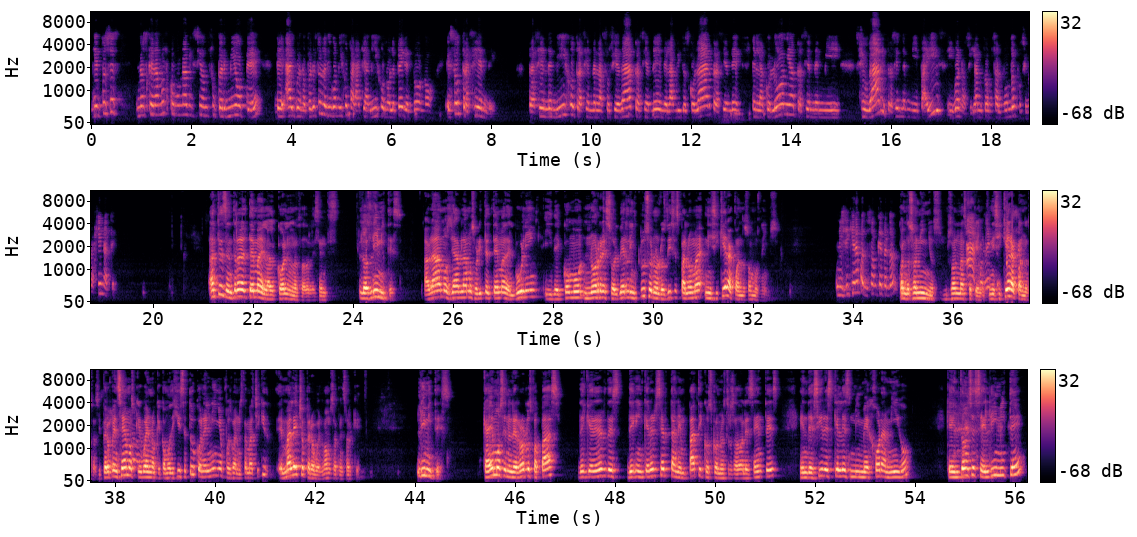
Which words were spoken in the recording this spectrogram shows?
Y entonces nos quedamos con una visión súper miope de, ay, bueno, pero esto le digo a mi hijo para que a mi hijo no le peguen. No, no, eso trasciende. Trasciende en mi hijo, trasciende en la sociedad, trasciende en el ámbito escolar, trasciende en la colonia, trasciende en mi ciudad y trasciende en mi país. Y bueno, si ya nos vamos al mundo, pues imagínate. Antes de entrar al tema del alcohol en los adolescentes, los límites. Hablábamos, ya hablamos ahorita el tema del bullying y de cómo no resolverlo, incluso nos los dices Paloma, ni siquiera cuando somos niños. Ni siquiera cuando son, ¿qué, perdón? Cuando son niños, son más ah, pequeños, ni siquiera cuando es así. Pero pensemos que, bueno, que como dijiste tú, con el niño, pues bueno, está más chiquito, eh, mal hecho, pero bueno, vamos a pensar que... Límites. Caemos en el error los papás de querer, de, en querer ser tan empáticos con nuestros adolescentes, en decir es que él es mi mejor amigo, que entonces el límite,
